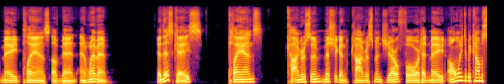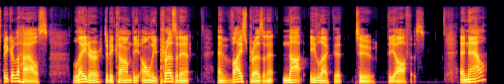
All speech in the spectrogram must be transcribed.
made plans of men and women. In this case, plans Congressman, Michigan Congressman Gerald Ford had made only to become Speaker of the House, later to become the only president and vice president not elected to the office. And now,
